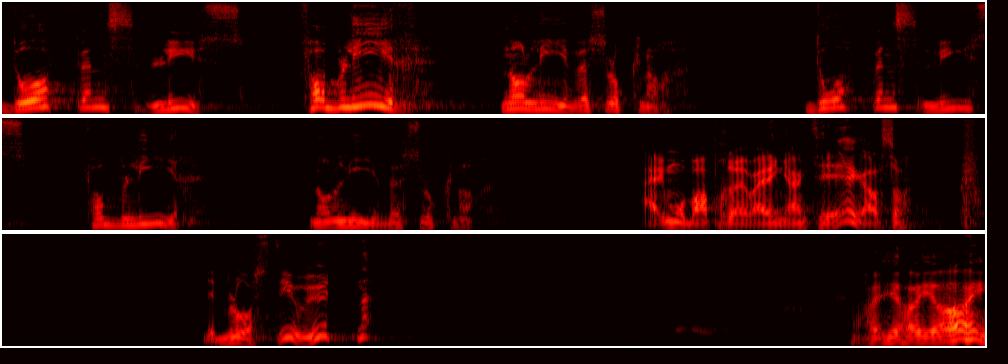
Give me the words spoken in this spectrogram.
Dåpens lys forblir når livet slukner. Dåpens lys forblir når livet slukner. Jeg må bare prøve en gang til, jeg, altså. Det blåste jo ut. Nei. Oi, oi, oi.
